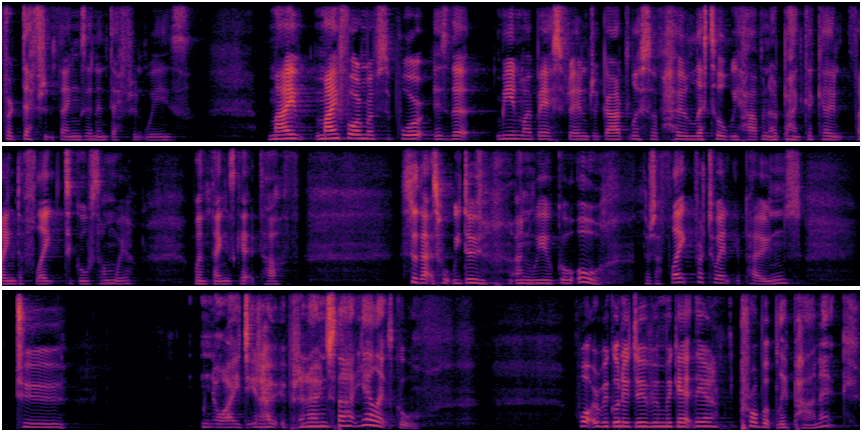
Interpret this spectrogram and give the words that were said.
for different things and in different ways. My, my form of support is that me and my best friend, regardless of how little we have in our bank account, find a flight to go somewhere when things get tough. So that's what we do. And we'll go, oh, there's a flight for £20 to no idea how to pronounce that. Yeah, let's go. What are we going to do when we get there? Probably panic.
